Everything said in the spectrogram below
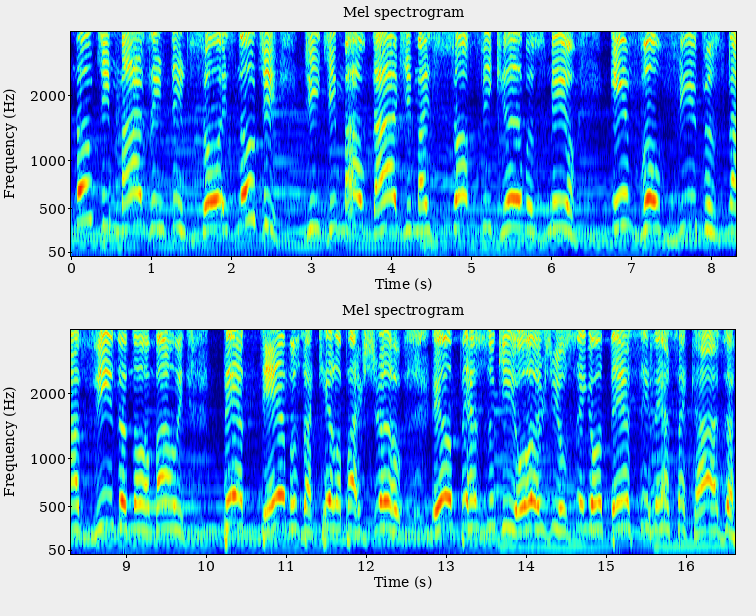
não de más intenções, não de, de, de maldade, mas só ficamos meio envolvidos na vida normal e perdemos aquela paixão. Eu peço que hoje o Senhor desce nessa casa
